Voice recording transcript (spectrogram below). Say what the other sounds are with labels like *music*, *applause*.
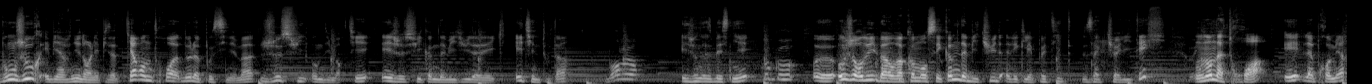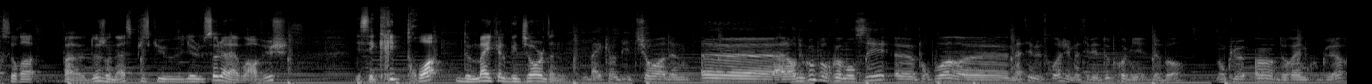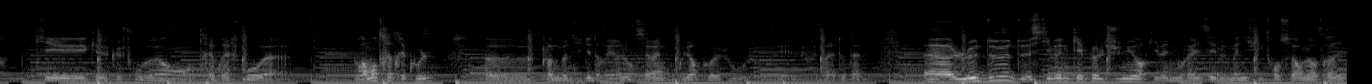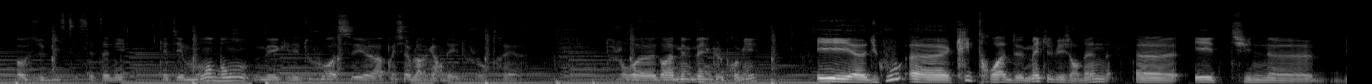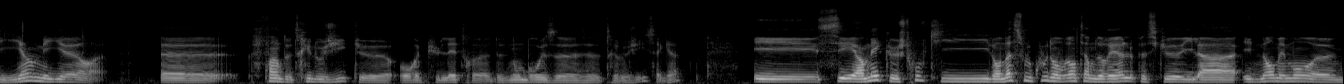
Bonjour et bienvenue dans l'épisode 43 de la Pause Cinéma. Je suis Andy Mortier et je suis comme d'habitude avec Étienne Toutin Bonjour. et Jonas Besnier. Coucou. Euh, Aujourd'hui, bah, on va commencer comme d'habitude avec les petites actualités. On en a trois et la première sera pas de Jonas puisqu'il est le seul à l'avoir vu. Et c'est Creed 3 de Michael B. Jordan. Michael B. Jordan. Euh, alors du coup pour commencer, euh, pour pouvoir mater le 3, j'ai maté les deux premiers d'abord. Donc le 1 de Ryan Coogler, qui est, que, que je trouve en très bref mot vraiment très très cool. Euh, plein de bonnes idées de réel, c'est Ryan Coogler quoi, je vous, je vous fais, je vous fais pas la totale. Euh, le 2 de Steven Caple Jr. qui va nous réaliser le magnifique Transformers of the Beast cette année, qui était moins bon mais qui était toujours assez euh, appréciable à regarder, toujours très... toujours dans la même veine que le premier. Et euh, du coup, Creed 3 de Michael B. Jordan est une bien meilleure fin de trilogie que aurait pu l'être euh, de nombreuses euh, trilogies, saga. Et c'est un mec que je trouve qu'il en a sous le coude en vrai en termes de réel parce qu'il a énormément euh,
